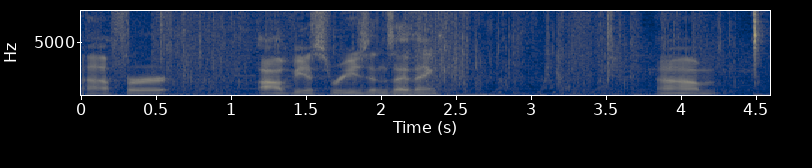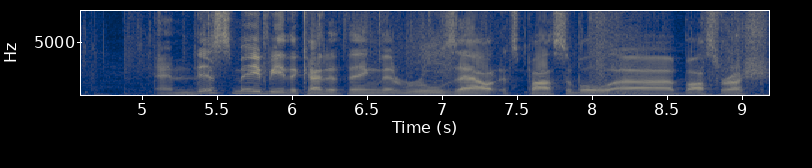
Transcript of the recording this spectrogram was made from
Uh, for obvious reasons, I think. Um, and this may be the kind of thing that rules out its possible uh, boss rush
